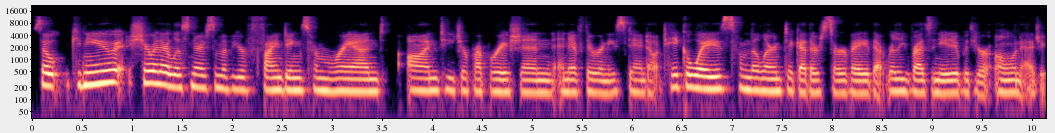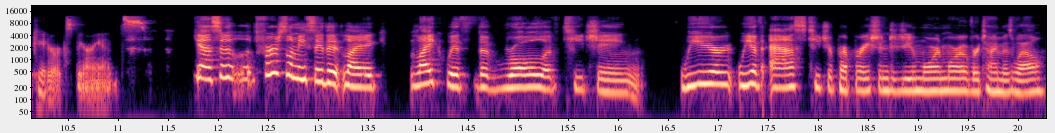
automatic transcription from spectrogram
So, can you share with our listeners some of your findings from RAND on teacher preparation and if there were any standout takeaways from the Learn Together survey that really resonated with your own educator experience? Yeah. So, first, let me say that, like, like with the role of teaching we are we have asked teacher preparation to do more and more overtime as well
